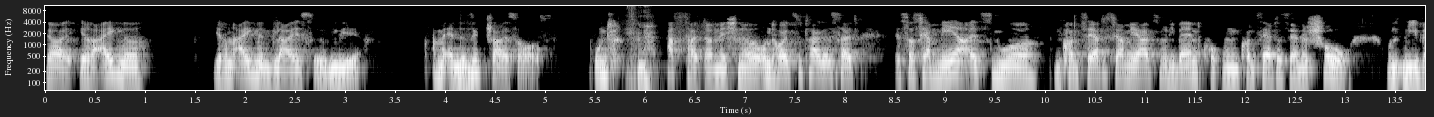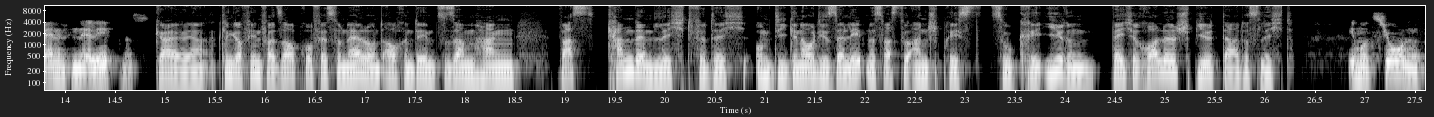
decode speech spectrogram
ja, ihre eigene, ihren eigenen Gleis irgendwie. Am Ende mhm. sieht scheiße aus. Und passt halt dann nicht, ne? Und heutzutage ist halt, ist das ja mehr als nur, ein Konzert ist ja mehr als nur die Band gucken. Ein Konzert ist ja eine Show und ein Event, ein Erlebnis. Geil, ja. Klingt auf jeden Fall sauprofessionell und auch in dem Zusammenhang was kann denn Licht für dich, um die genau dieses Erlebnis, was du ansprichst, zu kreieren? Welche Rolle spielt da das Licht? Emotionen.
